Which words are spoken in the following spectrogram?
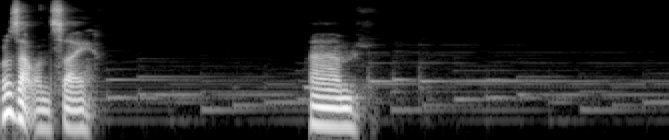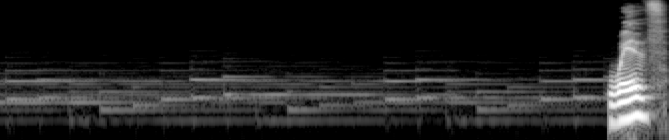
What does that one say? Um, with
